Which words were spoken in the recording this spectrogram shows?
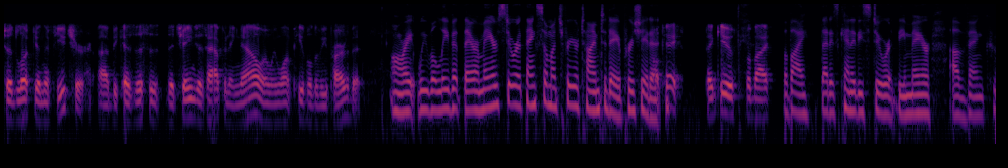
should look in the future, uh, because this is the change is happening now, and we want people to be part of it. All right, we will leave it there. Mayor Stewart, thanks so much for your time today. Appreciate it. Okay. Thank you. Bye bye. Bye bye. That is Kennedy Stewart, the mayor of Vancouver.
